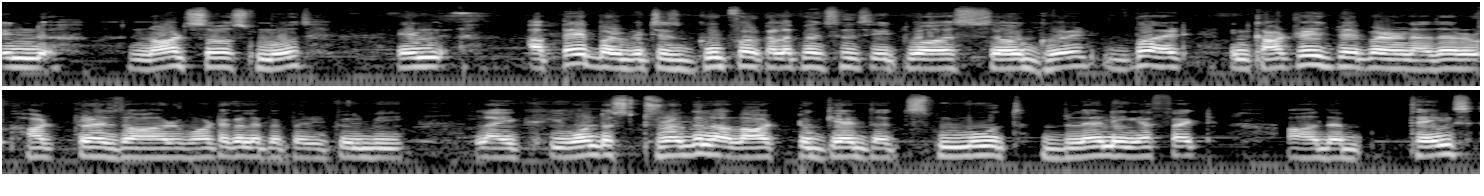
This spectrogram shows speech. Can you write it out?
in not so smooth, in a paper which is good for color pencils it was so good but in cartridge paper and other hot pressed or watercolor paper it will be like you want to struggle a lot to get that smooth blending effect or the things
